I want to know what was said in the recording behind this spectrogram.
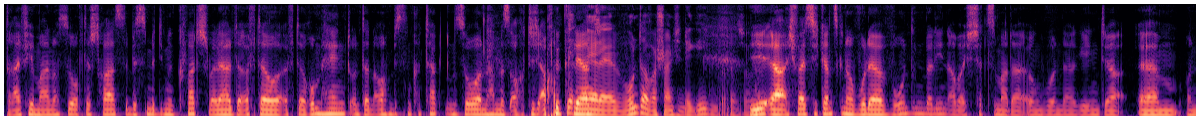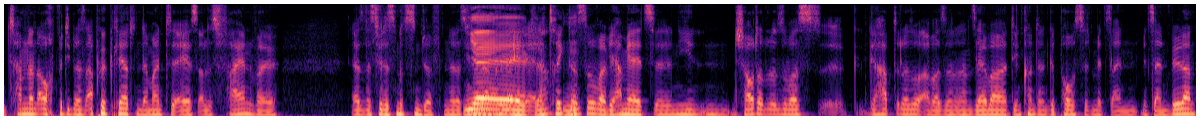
drei, vier Mal noch so auf der Straße ein bisschen mit ihm gequatscht, weil er halt da öfter, öfter rumhängt und dann auch ein bisschen Kontakt und so und haben das auch Kommt abgeklärt. Der, der, wohnt da wahrscheinlich in der Gegend oder so. Ja, ich weiß nicht ganz genau, wo der wohnt in Berlin, aber ich schätze mal da irgendwo in der Gegend, ja. Ähm, und haben dann auch mit ihm das abgeklärt und der meinte, ey, ist alles fein, weil also dass wir das nutzen dürfen, ne? dass wir ja, sagen, ja, ey, ja, er trägt mhm. das so, weil wir haben ja jetzt äh, nie einen Shoutout oder sowas äh, gehabt oder so, aber sondern selber den Content gepostet mit seinen, mit seinen Bildern.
